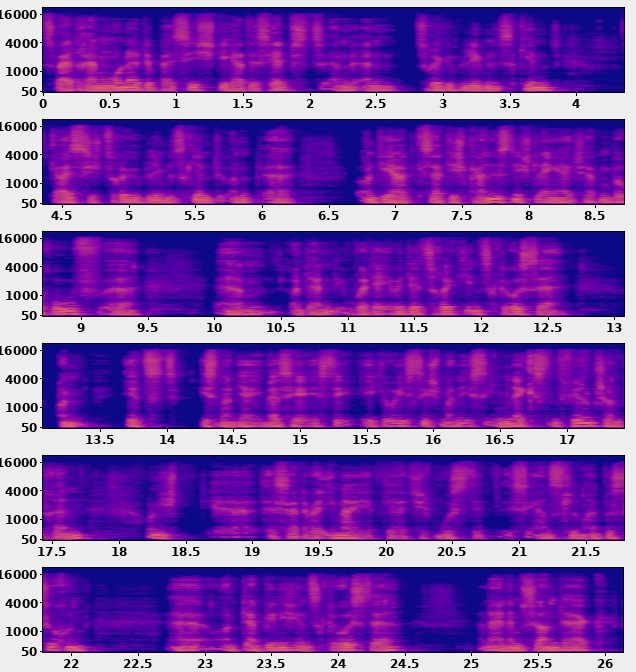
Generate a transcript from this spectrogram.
zwei, drei Monate bei sich. Die hatte selbst ein, ein zurückgebliebenes Kind, geistig zurückgebliebenes Kind. Und, äh, und die hat gesagt, ich kann es nicht länger, ich habe einen Beruf. Äh, Ähm, und dann wurde er wieder zurück ins Kloster. Und jetzt ist man ja immer sehr egoistisch. Man ist im nächsten Film schon drin. Und ich, das hat aber immer, ich habe gedacht, ich musste das Ernstl mal besuchen. Äh, und dann bin ich ins Kloster an einem Sonntag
